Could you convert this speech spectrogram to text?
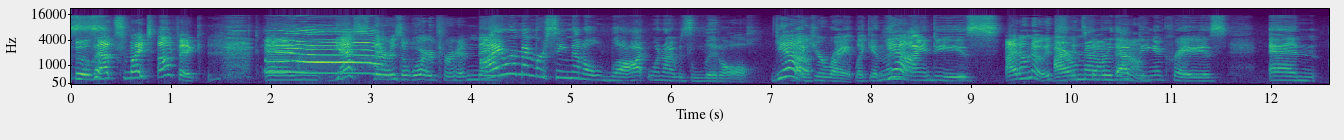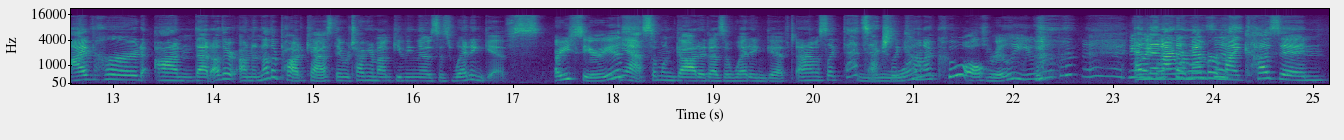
so that's my topic. And ah! yes, there is a word for him. They, I remember seeing that a lot when I was little. yeah. Like you're right. Like in the Yeah. 90s, I don't know. It's, I remember that down. being a craze. And I've heard on that other on another podcast they were talking about giving those as wedding gifts. Are you serious? Yeah, someone got it as a wedding gift, and I was like, "That's actually kind of cool." Really? You? And like, then I the remember my cousin.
